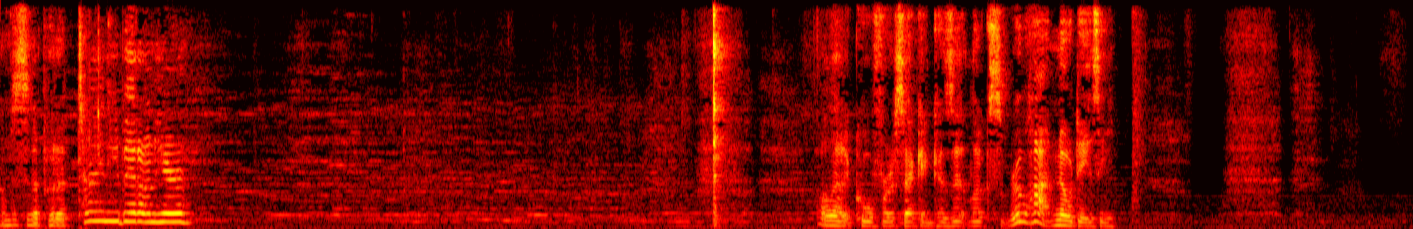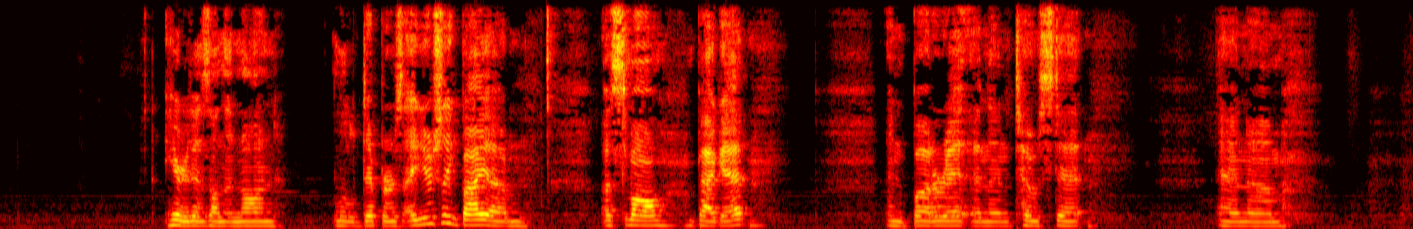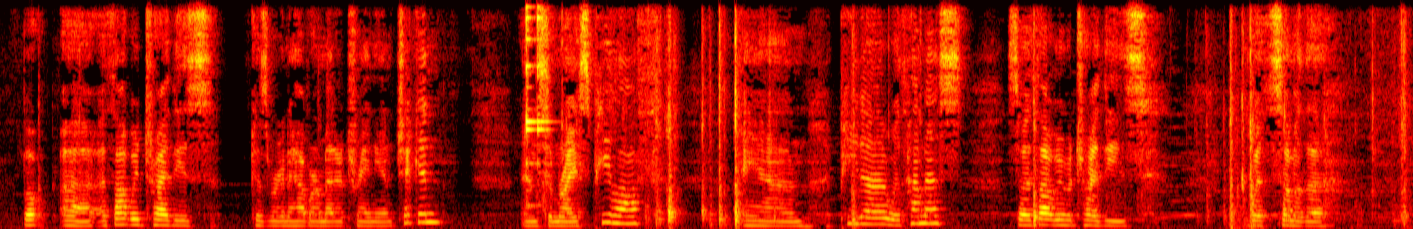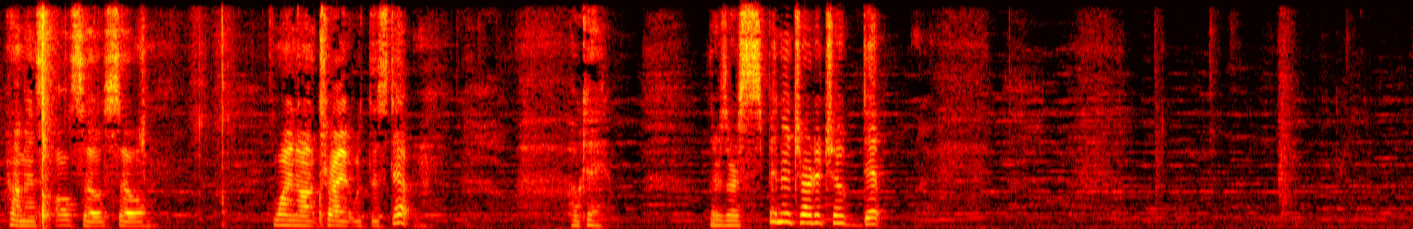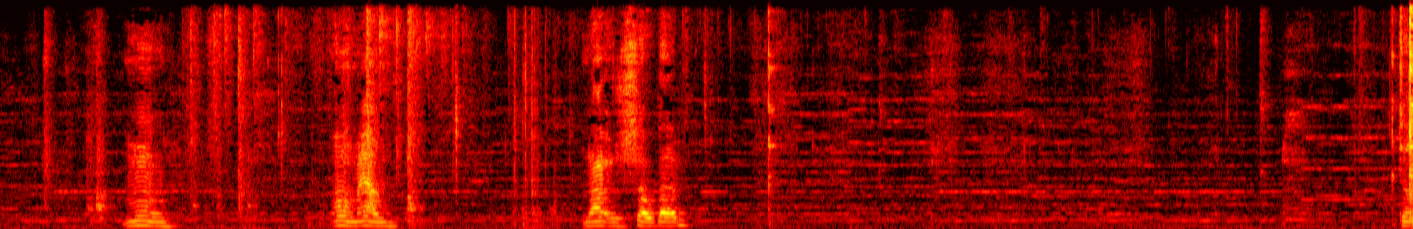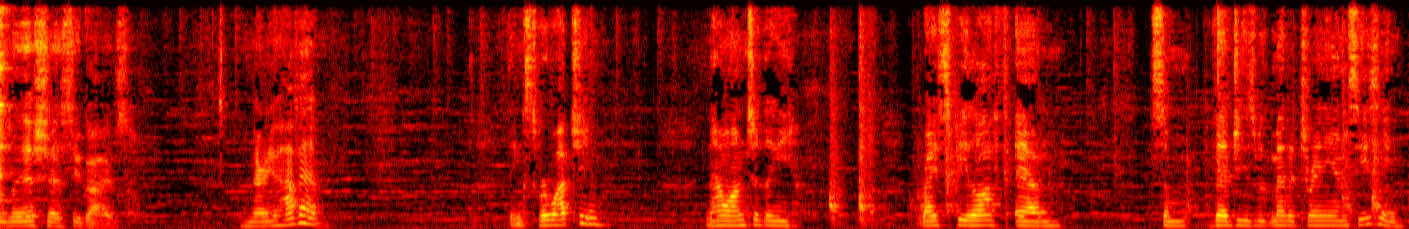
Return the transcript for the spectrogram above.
I'm just going to put a tiny bit on here. I'll let it cool for a second because it looks real hot. No, Daisy. Here it is on the naan little dippers. I usually buy um, a small baguette and butter it and then toast it. And, um, but uh, I thought we'd try these because we're going to have our Mediterranean chicken and some rice pilaf and pita with hummus. So I thought we would try these with some of the hummus also. So why not try it with this dip? Okay, there's our spinach artichoke dip. Mmm. Oh man. That is so good. Delicious, you guys. And there you have it. Thanks for watching. Now on to the rice pilaf and some veggies with Mediterranean seasoning.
